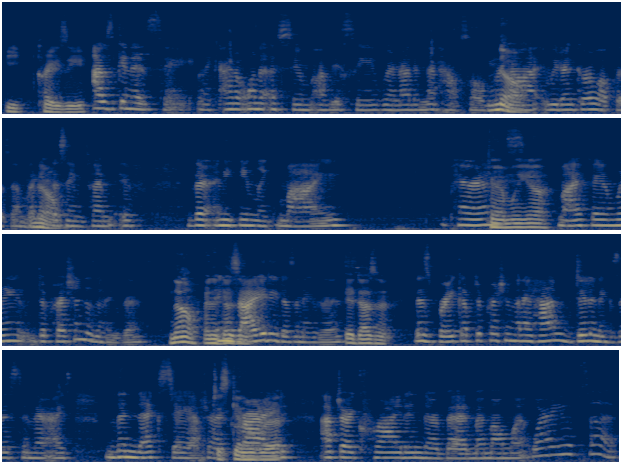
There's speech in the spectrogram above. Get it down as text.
be crazy. I was gonna say, like, I don't want to assume. Obviously, we're not in that household. We're No. not. We didn't grow up with them. But No. at the same time, if they're anything like my parents, Family, yeah. my family, depression doesn't exist. No, and it doesn't. Anxiety doesn't exist. It doesn't. this breakup depression that I had didn't exist in their eyes. The next day after Just I cried, after I cried in their bed, my mom went, "Why are you upset?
